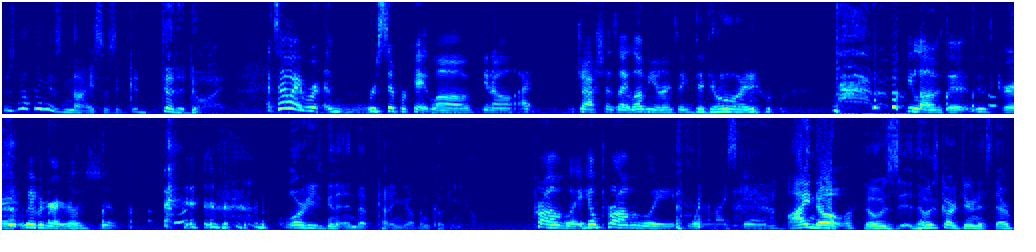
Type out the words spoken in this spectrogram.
There's nothing as nice as a good dudadoy. That's how I re- reciprocate love. You know, I Josh says I love you, and I say dadoy. he loves it. It's great. We have a great relationship. Or he's gonna end up cutting you up and cooking you. Probably, he'll probably wear my skin. I know those those cartoonists. They're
